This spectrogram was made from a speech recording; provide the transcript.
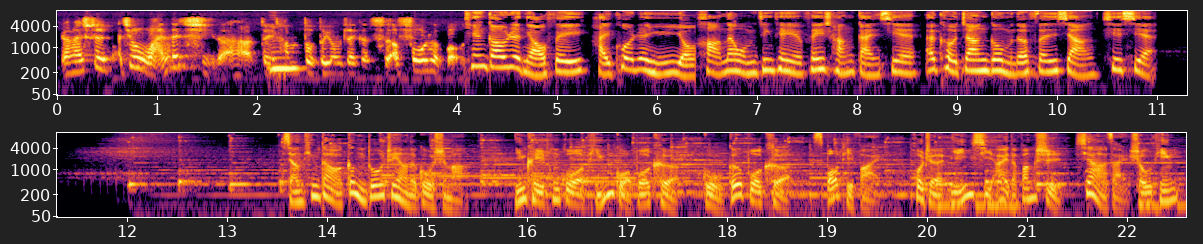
原来是就玩得起的哈，对他们都都用这个词 affordable。天高任鸟飞，海阔任鱼游。好，那我们今天也非常感谢 Echo 张跟我们的分享，谢谢。想听到更多这样的故事吗？您可以通过苹果播客、谷歌播客、Spotify 或者您喜爱的方式下载收听。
